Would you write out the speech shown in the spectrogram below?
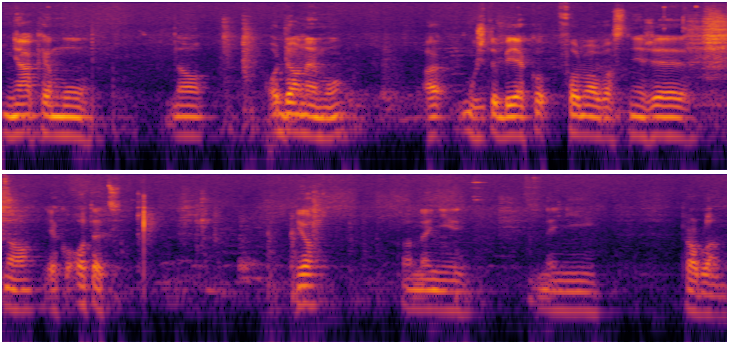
nějakému no, oddanému a může to být jako forma vlastně, že no, jako otec. Jo, to není, není problém.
